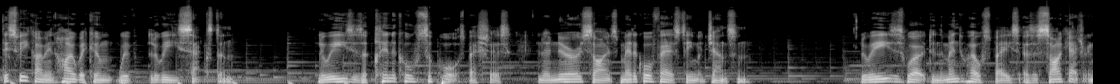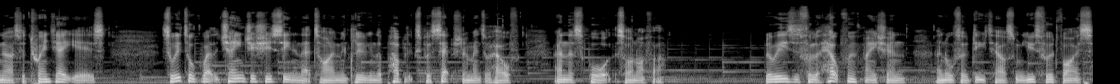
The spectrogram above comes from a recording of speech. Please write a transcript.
This week I'm in High Wycombe with Louise Saxton. Louise is a clinical support specialist in the neuroscience medical affairs team at Janssen. Louise has worked in the mental health space as a psychiatric nurse for 28 years, so we talk about the changes she's seen in that time, including the public's perception of mental health and the support that's on offer. Louise is full of helpful information and also details some useful advice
